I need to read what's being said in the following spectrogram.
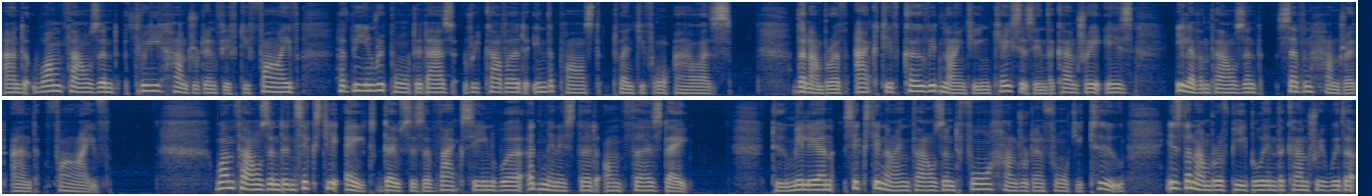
and 1,355 have been reported as recovered in the past 24 hours. The number of active COVID 19 cases in the country is 11,705. 1,068 doses of vaccine were administered on Thursday. 2,069,442 is the number of people in the country with a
